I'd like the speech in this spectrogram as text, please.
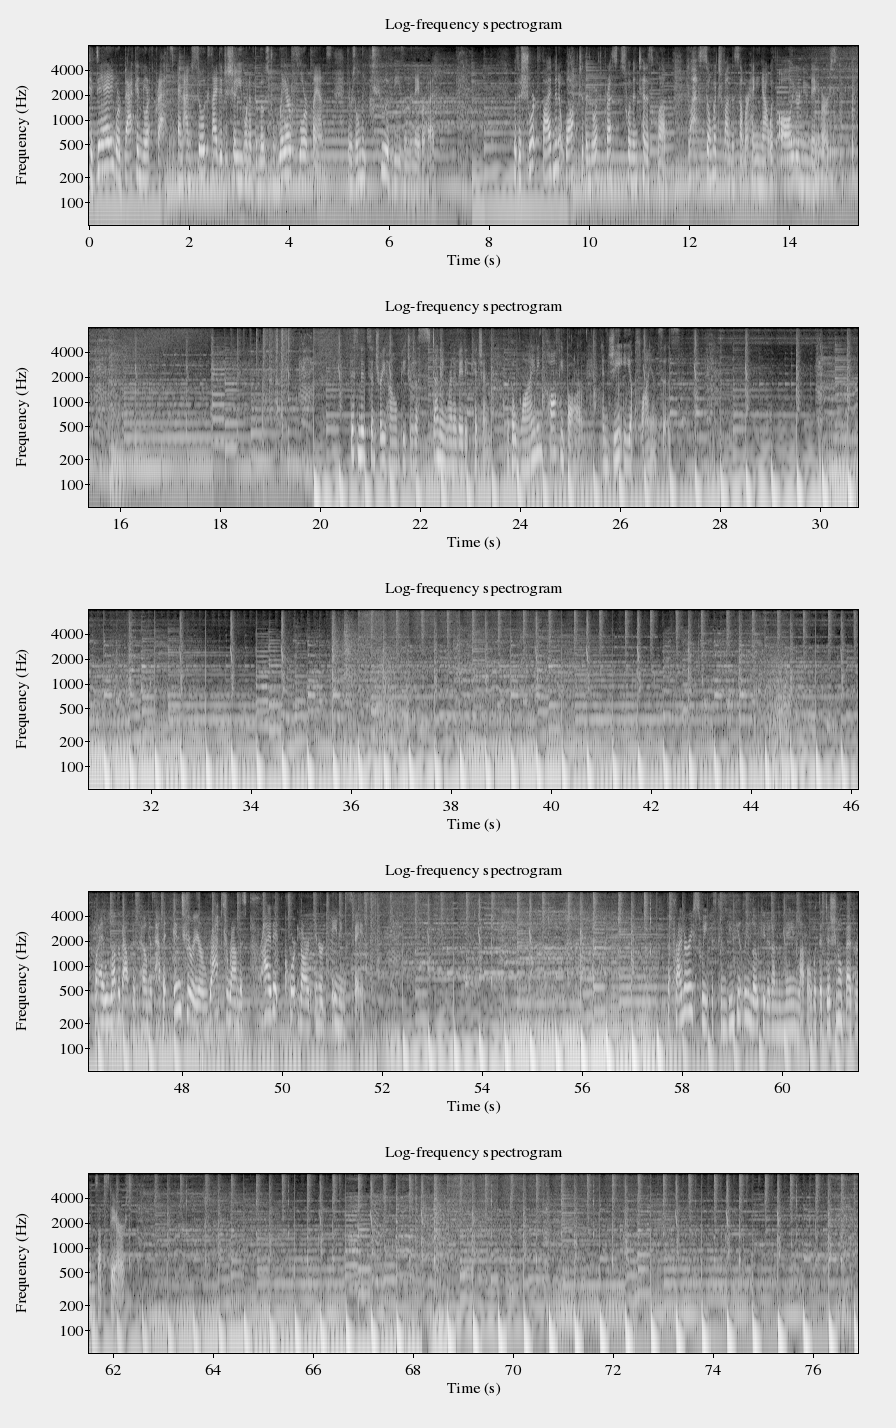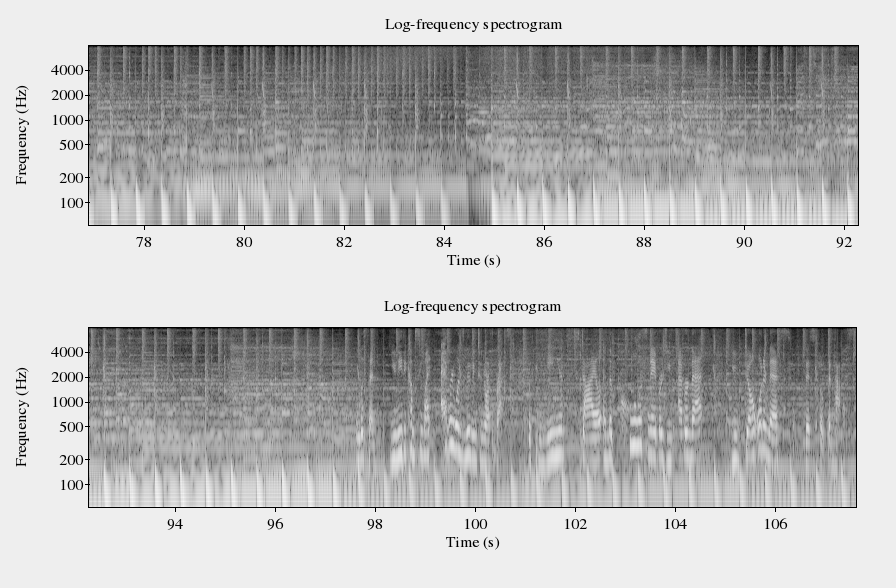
Today we're back in Northcrest, and I'm so excited to show you one of the most rare floor plans. There's only two of these in the neighborhood. With a short five minute walk to the Northcrest Swim and Tennis Club, you'll have so much fun this summer hanging out with all your new neighbors. This mid-century home features a stunning renovated kitchen with a wine and coffee bar and GE appliances. What I love about this home is how the interior wraps around this private courtyard entertaining space. The primary suite is conveniently located on the main level with additional bedrooms upstairs. Listen, you need to come see why everyone's moving to Northcrest. With convenience, style, and the coolest neighbors you've ever met, you don't want to miss this open house.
